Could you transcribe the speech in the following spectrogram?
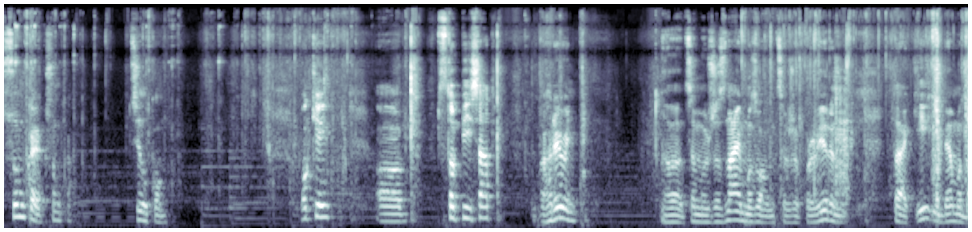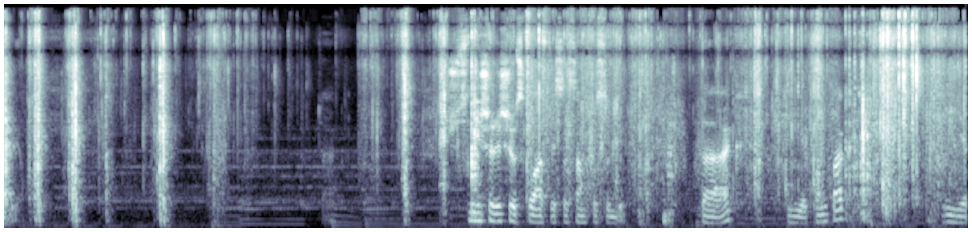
Сумка як сумка. Цілком. Окей. 150 гривень. Це ми вже знаємо з вами, це вже провірено. Так, і йдемо далі. Щось ніше рішив скластися сам по собі. Так, є контакт. Є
